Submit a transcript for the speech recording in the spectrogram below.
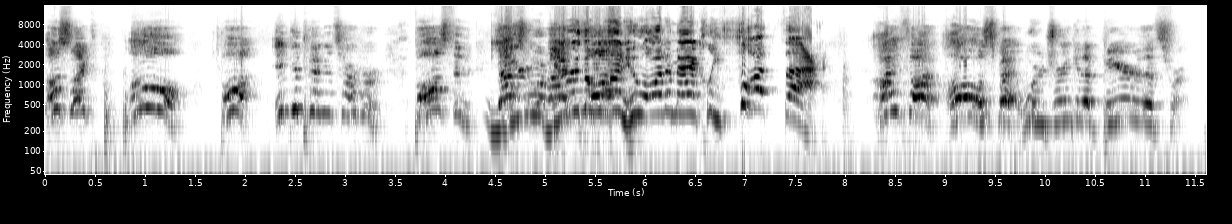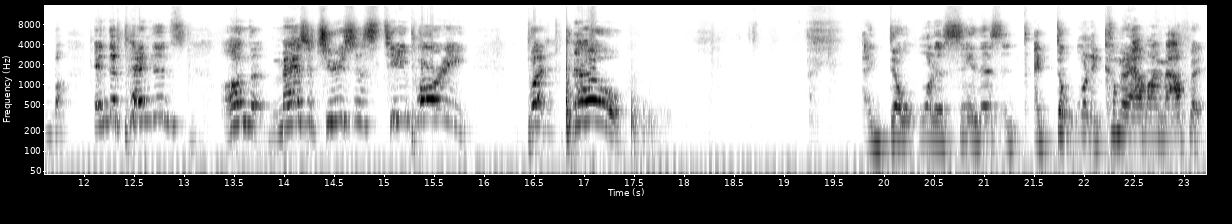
I was like, oh, Bo- Independence Harbor, Boston. That's you're what I you're the thought. one who automatically thought that. I thought, oh, we're drinking a beer that's for Independence on the Massachusetts Tea Party. But no. I don't want to say this. I don't want it coming out of my mouth, but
